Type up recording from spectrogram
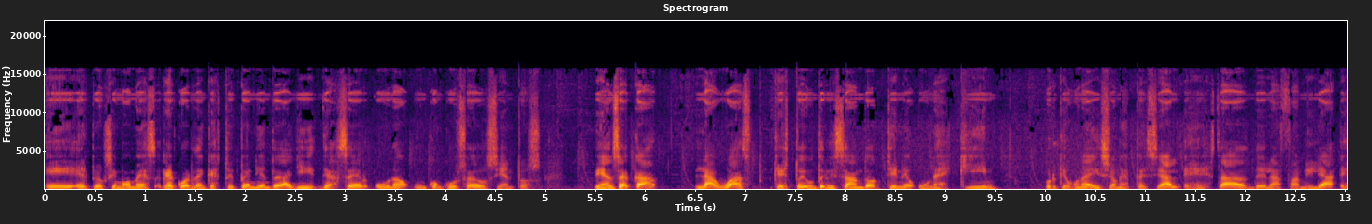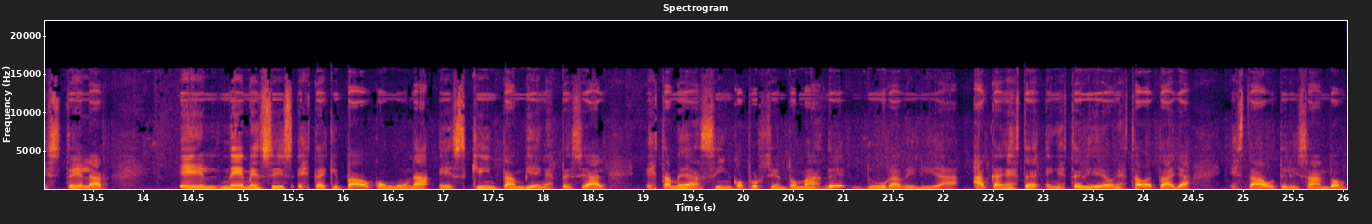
eh, el próximo mes recuerden que estoy pendiente de allí de hacer una, un concurso de 200. Fíjense acá, la Wasp que estoy utilizando tiene una skin, porque es una edición especial, es esta de la familia Stellar. El Nemesis está equipado con una skin también especial esta me da 5% más de durabilidad. Acá en este, en este video, en esta batalla, estaba utilizando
